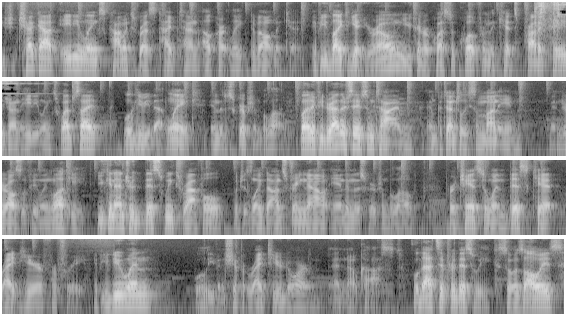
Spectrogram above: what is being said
you should check out ADLINK's ComExpress Type 10 Elkhart Lake Development Kit. If you'd like to get your own, you can request a quote from the kit's product page on ADLINK's website. We'll give you that link in the description below. But if you'd rather save some time and potentially some money, and you're also feeling lucky, you can enter this week's raffle, which is linked on screen now and in the description below, for a chance to win this kit right here for free. If you do win, we'll even ship it right to your door at no cost. Well, that's it for this week. So as always,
